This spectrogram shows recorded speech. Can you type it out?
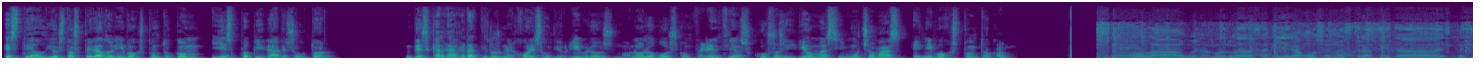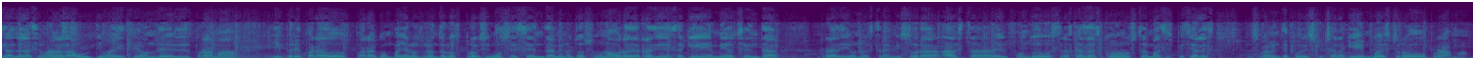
Este audio está hospedado en ivox.com y es propiedad de su autor. Descarga gratis los mejores audiolibros, monólogos, conferencias, cursos de idiomas y mucho más en ivox.com. Hola, buenas madrugadas. Aquí llegamos en nuestra cita especial de la semana, la última edición del programa y preparados para acompañaros durante los próximos 60 minutos, una hora de radio desde aquí, M80 Radio, nuestra emisora, hasta el fondo de vuestras casas con los temas especiales que solamente podéis escuchar aquí en vuestro programa.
